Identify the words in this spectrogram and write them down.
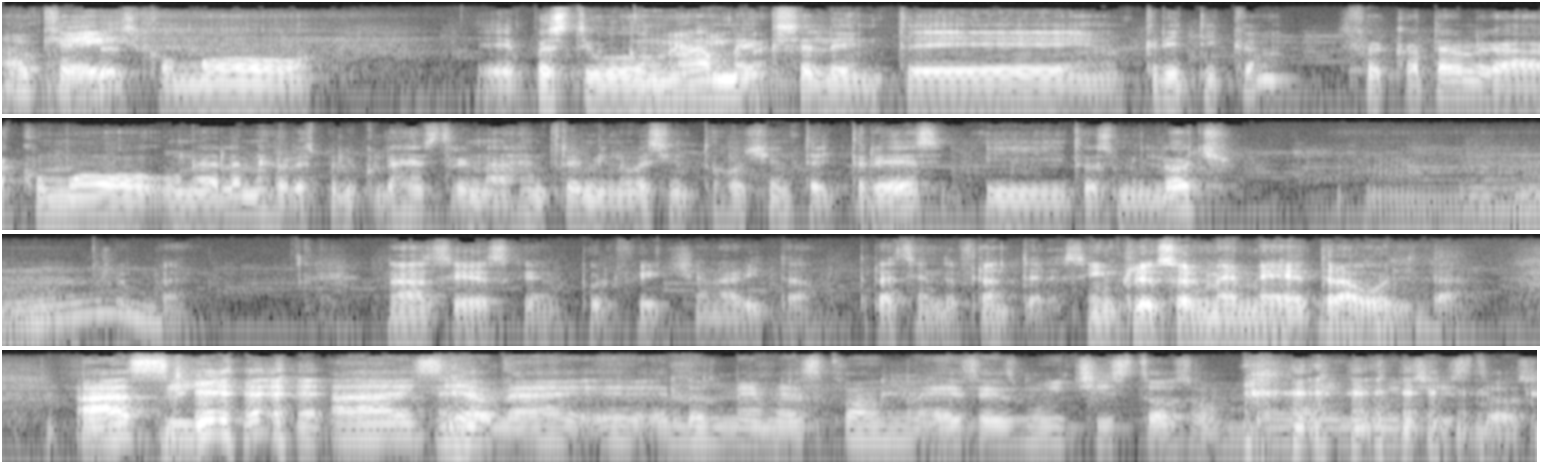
Ok. Es como, eh, pues tuvo Como una excelente crítica. Fue catalogada como una de las mejores películas estrenadas entre 1983 y 2008. Mm. No, sí, es que Pulp Fiction ahorita trasciende fronteras. Incluso el meme de Travolta. Ah, sí. Ay, sí, habla, eh, los memes con ese es muy chistoso, muy, muy chistoso.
